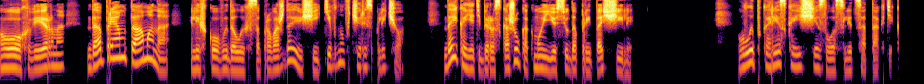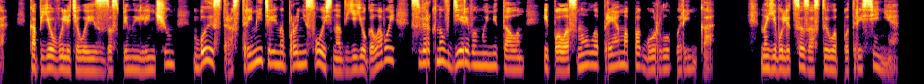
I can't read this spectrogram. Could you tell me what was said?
«Ох, верно. Да прям там она!» — легко выдал их сопровождающий, кивнув через плечо. «Дай-ка я тебе расскажу, как мы ее сюда притащили». Улыбка резко исчезла с лица тактика. Копье вылетело из-за спины линчун, быстро, стремительно пронеслось над ее головой, сверкнув деревом и металлом, и полоснуло прямо по горлу паренька. На его лице застыло потрясение.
